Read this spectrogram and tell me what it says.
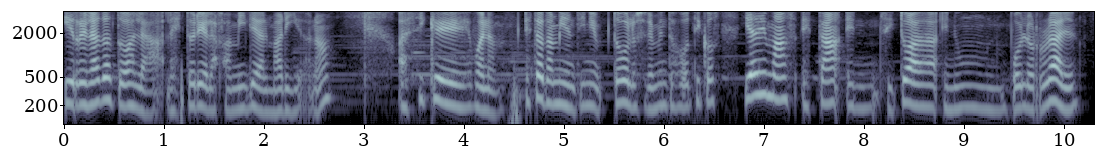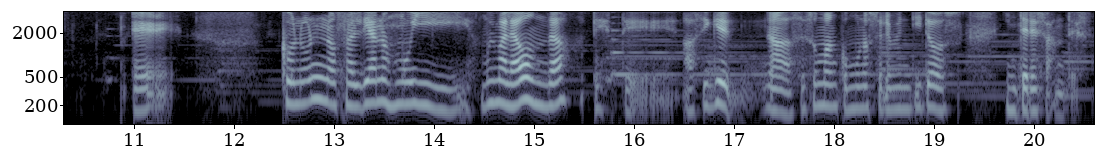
y relata toda la, la historia de la familia del marido, ¿no? Así que, bueno, esta también tiene todos los elementos góticos y además está situada en un pueblo rural eh, con unos aldeanos muy, muy mala onda. Este, así que, nada, se suman como unos elementitos interesantes.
